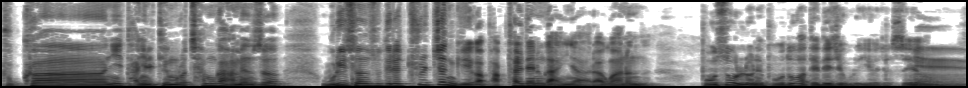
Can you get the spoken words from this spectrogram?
북한이 단일팀으로 참가하면서 우리 선수들의 출전 기회가 박탈되는 거 아니냐라고 하는 보수 언론의 보도가 대대적으로 이어졌어요. 예.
